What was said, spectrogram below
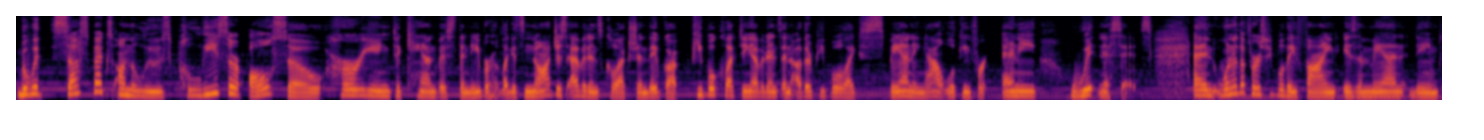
But with suspects on the loose, police are also hurrying to canvass the neighborhood. Like it's not just evidence collection. They've got people collecting evidence and other people like spanning out looking for any witnesses. And one of the first people they find is a man named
